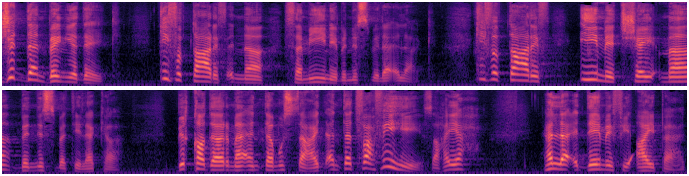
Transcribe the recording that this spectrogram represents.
جدا بين يديك. كيف بتعرف إنها ثمينة بالنسبة لك كيف بتعرف قيمة شيء ما بالنسبة لك؟ بقدر ما أنت مستعد أن تدفع فيه صحيح؟ هلأ قدامي في آيباد.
